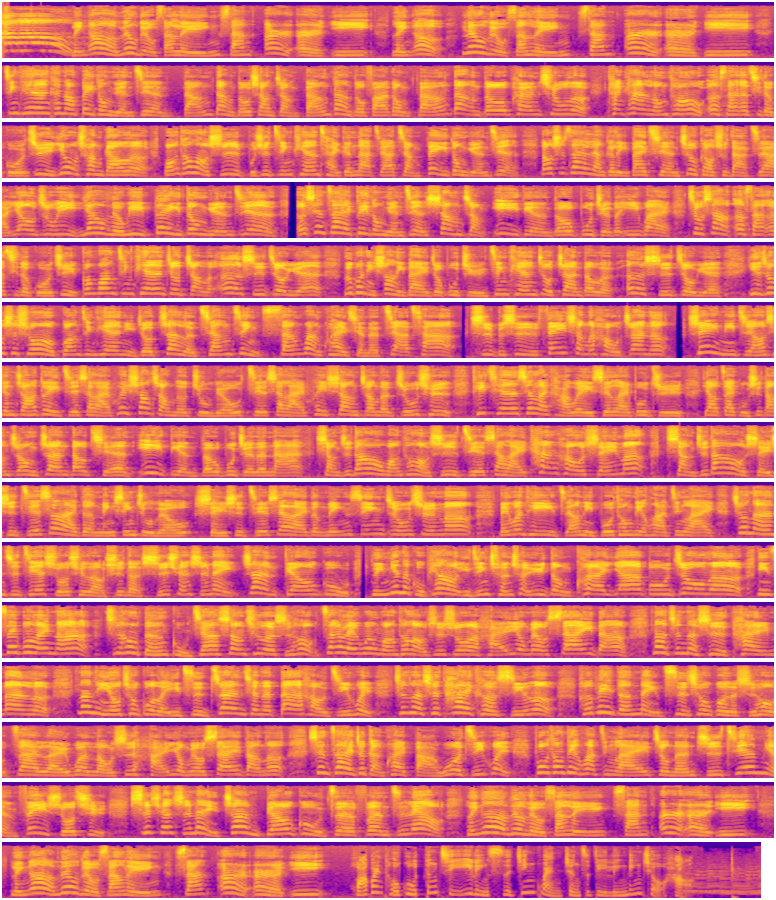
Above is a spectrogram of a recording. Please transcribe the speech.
零二六六三零三二二一，零二六六三零三二二一。今天看到被动元件，档档都上涨，档档都发动，档档都喷出了。看看龙头二三二七的国巨又创高了。王涛老师不是今天才跟大家讲被动元件，老师在两个礼拜前就告诉大家要注意，要留意被动元件。而现在被动元件上涨一点都不觉得意外，就像二。三二七的国巨，光光今天就涨了二十九元。如果你上礼拜就布局，今天就赚到了二十九元，也就是说，光今天你就赚了将近三万块钱的价差，是不是非常的好赚呢？所以你只要先抓对接下来会上涨的主流，接下来会上涨的族群，提前先来卡位，先来布局，要在股市当中赚到钱，一点都不觉得难。想知道王涛老师接下来看好谁吗？想知道谁是接下来的明星主流，谁是接下来的明星族群吗？没问题，只要你拨通电话进来，就能直接索取老师的十全十美战标股，里面的股票已经蠢蠢欲动，快。快压不住了，你再不来拿，之后等股价上去的时候，再来问王涛老师说还有没有下一档，那真的是太慢了。那你又错过了一次赚钱的大好机会，真的是太可惜了。何必等每次错过的时候再来问老师还有没有下一档呢？现在就赶快把握机会，拨通电话进来就能直接免费索取十全十美赚标股这份资料零二。六六三零三二二一零二六六三零三二二一，华冠投顾登记一零四金管证字第零零九号。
